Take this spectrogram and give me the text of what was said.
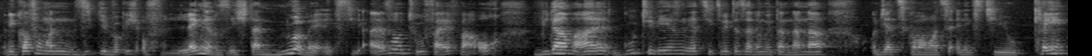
Und ich hoffe, man sieht die wirklich auf längere Sicht dann nur bei NXT. Also 2-5 war auch wieder mal gut gewesen, jetzt die zweite Sendung miteinander. Und jetzt kommen wir mal zu NXT UK.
